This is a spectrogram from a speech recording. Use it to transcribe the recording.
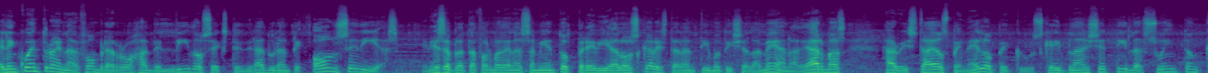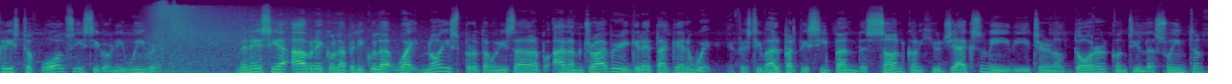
El encuentro en la alfombra roja del Lido se extenderá durante 11 días. En esa plataforma de lanzamiento previa al Oscar estarán Timothy Chalamet, Ana de Armas, Harry Styles, Penélope Cruz, Kate Blanchett, Tilda Swinton, Christoph Waltz y Sigourney Weaver. Venecia abre con la película White Noise, protagonizada por Adam Driver y Greta Gerwig. El festival participan The Sun con Hugh Jackson y The Eternal Daughter con Tilda Swinton,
